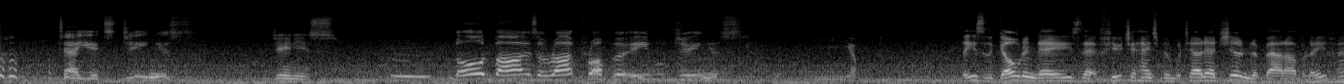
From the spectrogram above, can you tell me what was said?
I tell you, it's genius. Genius. Lord Bar is a right proper evil genius. Yep. These are the golden days that future henchmen will tell their children about, I believe. Huh?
